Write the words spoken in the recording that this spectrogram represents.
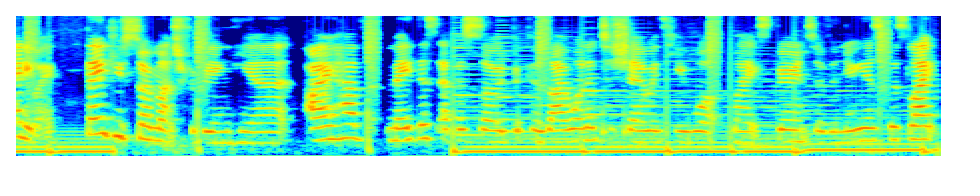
Anyway, thank you so much for being here. I have made this episode because I wanted to share with you what my experience over New Year's was like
